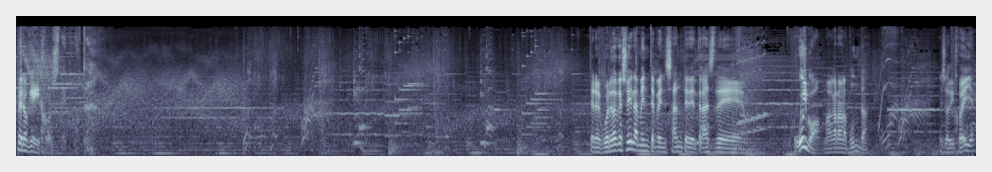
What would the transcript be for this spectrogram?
Pero qué hijos de puta. Te recuerdo que soy la mente pensante detrás de... ¡Uy, va! Me ha agarrado la punta. Eso dijo ella.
